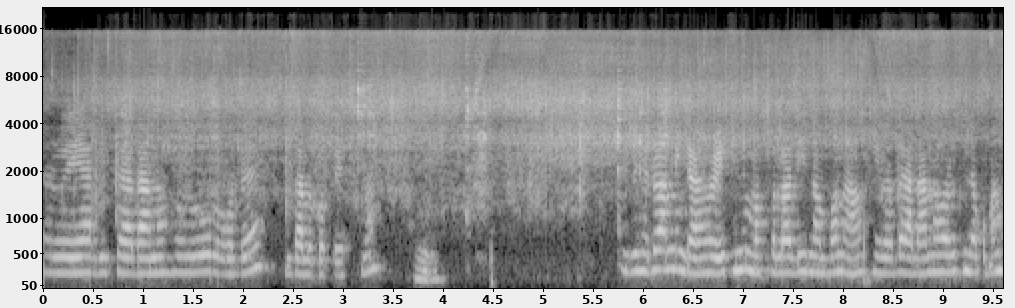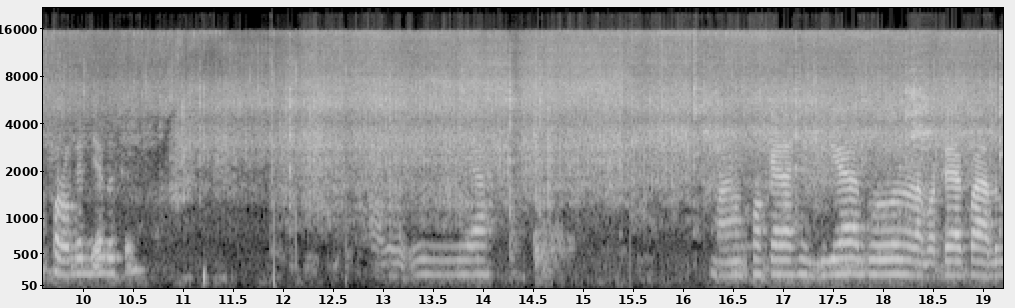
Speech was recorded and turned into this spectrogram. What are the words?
আৰু এয়া দিছে আদা নহৰু লগতে জালুকৰ পেষ্ট ন? যিহেতু আমি গাহৰিখিনি মছলা দি নবনাওঁ সেইবাবে আদা নহৰুখিনি অকণমান সৰহকৈ দিয়া গৈছে। আৰু এয়া মাংস কেৰাহীত দিয়া গ'ল লগতে আকৌ আলু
